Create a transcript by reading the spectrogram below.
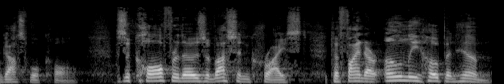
gospel call. This is a call for those of us in Christ to find our only hope in him.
